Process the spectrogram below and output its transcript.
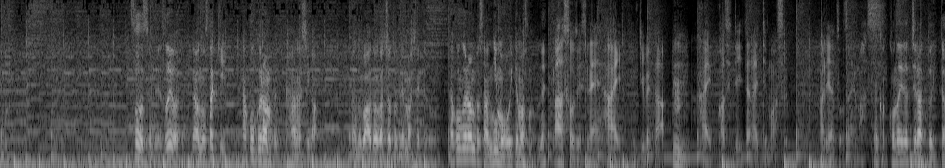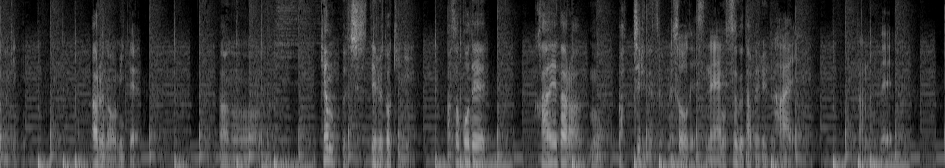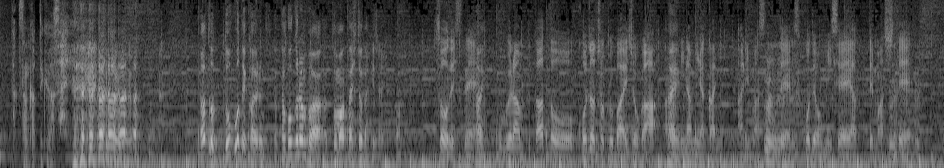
そうですよね。そういえばあのさっきタコグランプって話があのワードがちょっと出ましたけどタコグランプさんにも置いてますもんね。あそうですね。はい。元気豚、うん、はい。置かせていただいてます。ありがとうございます。なんかこの間ちらっと行った時にあるのを見てあのキャンプしてる時にあそこで買えたらもうバッチリですよね。そうですね。もうすぐ食べれる。はい。なのでたくさん買ってください。あとどこで買えるんですか？タコグランプは泊まった人だけじゃないですか？そうですね、はい、オグランプとあと工場直売所が南中にありますので、そこでお店やってまして、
